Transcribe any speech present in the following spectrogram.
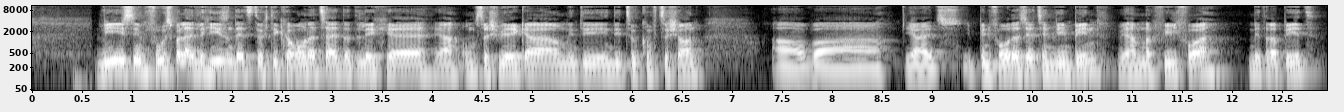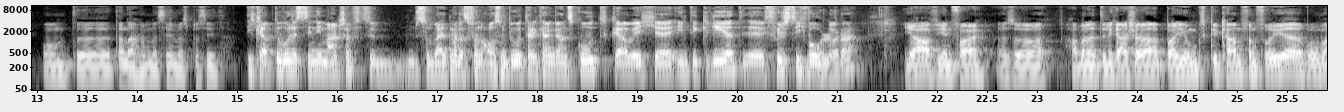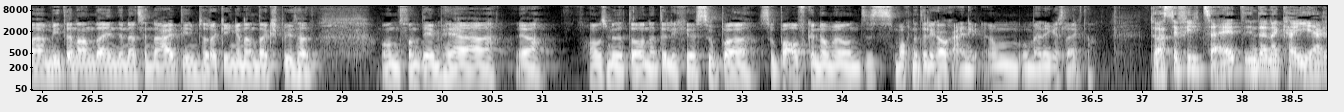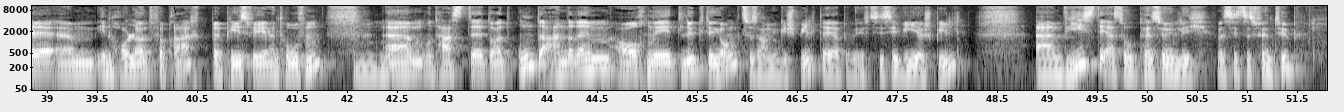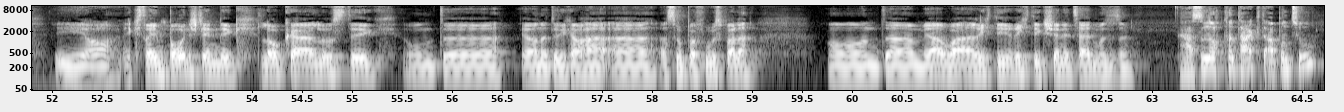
wie es im Fußball eigentlich ist und jetzt durch die Corona-Zeit natürlich äh, ja, umso schwieriger, um in die, in die Zukunft zu schauen. Aber ja, jetzt, ich bin froh, dass ich jetzt in Wien bin. Wir haben noch viel vor mit Rapid und äh, danach werden wir sehen, was passiert. Ich glaube, du wurdest in die Mannschaft, soweit man das von außen beurteilen kann, ganz gut, glaube ich, äh, integriert. Äh, fühlst dich wohl, oder? Ja, auf jeden Fall. Also habe natürlich auch schon ein paar Jungs gekannt von früher, wo man miteinander in den Nationalteams oder gegeneinander gespielt hat. Und von dem her, ja, haben sie mir da natürlich super, super aufgenommen und es macht natürlich auch einig, um, um einiges leichter. Du hast ja viel Zeit in deiner Karriere ähm, in Holland verbracht, bei PSV Eindhoven, mhm. ähm, und hast äh, dort unter anderem auch mit Luc de Jong zusammengespielt, der ja beim FC Sevilla spielt. Ähm, wie ist der so persönlich? Was ist das für ein Typ? Ja, extrem bodenständig, locker, lustig und äh, ja, natürlich auch ein, ein, ein super Fußballer. Und ähm, ja, war eine richtig, richtig schöne Zeit, muss ich sagen. Hast du noch Kontakt ab und zu?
